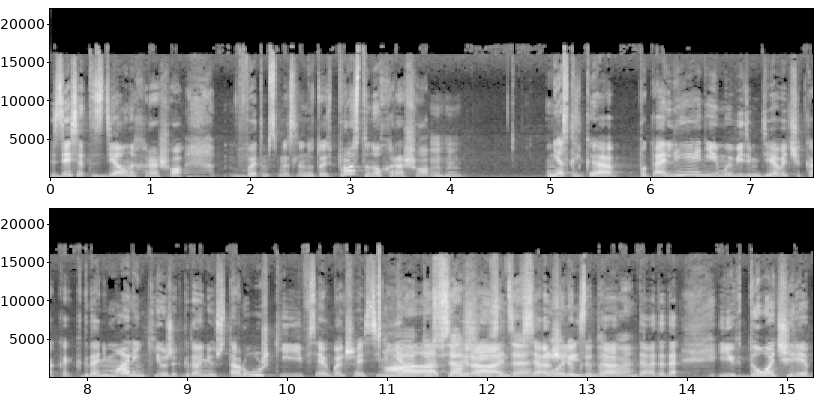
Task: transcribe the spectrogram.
Здесь это сделано хорошо в этом смысле. Ну, то есть просто, но хорошо. Mm-hmm несколько поколений, мы видим девочек, как, когда они маленькие уже, когда они уже старушки, и вся их большая семья, а, то есть вся жизнь, да? вся Ой, жизнь, да, такое. да, да, да, и их дочери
